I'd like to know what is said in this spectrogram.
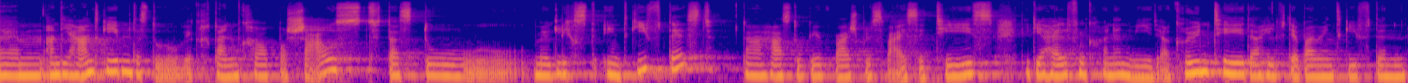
ähm, an die Hand geben, dass du wirklich deinem Körper schaust, dass du möglichst entgiftest. Da hast du beispielsweise Tees, die dir helfen können, wie der Grüntee, der hilft dir beim Entgiften,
